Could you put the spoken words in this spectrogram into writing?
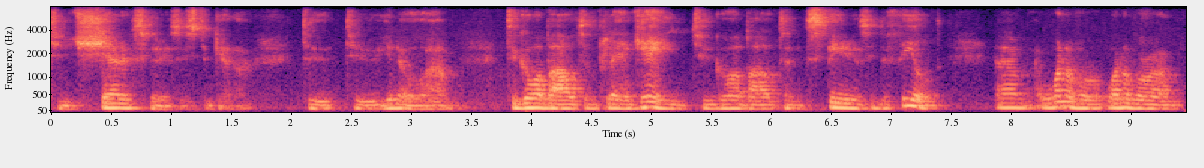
to share experiences together, to, to you know, um, to go about and play a game, to go about and experience in the field. Um, one of our, one of our um,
